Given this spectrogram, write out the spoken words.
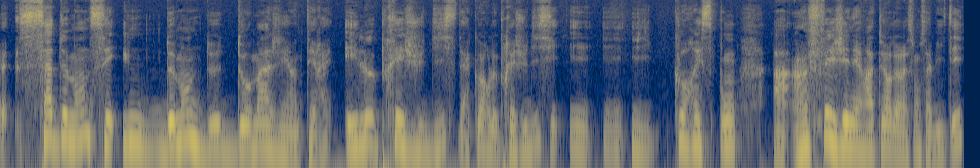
euh, sa demande, c'est une demande de dommages et intérêts. Et le préjudice, d'accord Le préjudice, il, correspond à un fait générateur de responsabilité.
